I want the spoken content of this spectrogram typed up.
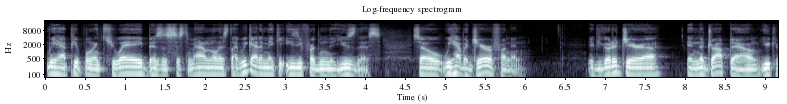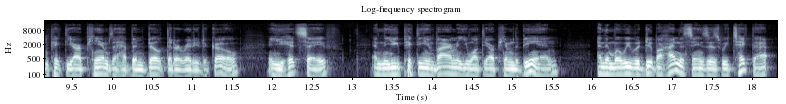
we have people in QA, business system analysts. Like we got to make it easy for them to use this. So we have a Jira front end. If you go to Jira in the drop down, you can pick the RPMs that have been built that are ready to go, and you hit save, and then you pick the environment you want the RPM to be in. And then what we would do behind the scenes is we take that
